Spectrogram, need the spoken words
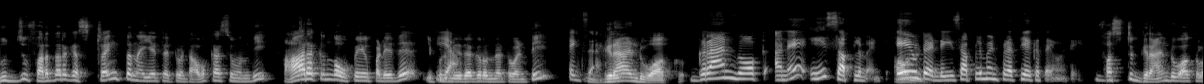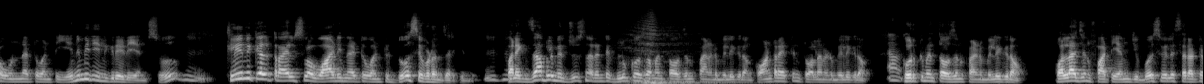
గుజ్జు ఫర్దర్గా స్ట్రెంగ్త్ అయ్యేటటువంటి అవకాశం ఉంది ఆ రకంగా ఉపయోగపడేదే ఇప్పుడు. మీ దగ్గర ఉన్నటువంటి గ్రాండ్ వాక్ గ్రాండ్ వాక్ అనే ఈ సప్లిమెంట్. ఏమిటండి ఈ సప్లిమెంట్ ప్రత్యేకత ఏమిటి ఫస్ట్ గ్రాండ్ వాక్లో ఉన్నటువంటి ఎనిమిది ఇంగ్రీడియంట్స్ Hmm. క్లినికల్ ట్రయల్స్లో వాడినటువంటి డోస్ ఇవ్వడం జరిగింది. ఫర్ ఎగ్జాంపుల్ మీరు చూసినారంటే glucosamine thousand five hundred milligram chondroitin twelve hundred milligram. Curcumin thousand five hundred milligram collagen forty MG boswellia serrata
